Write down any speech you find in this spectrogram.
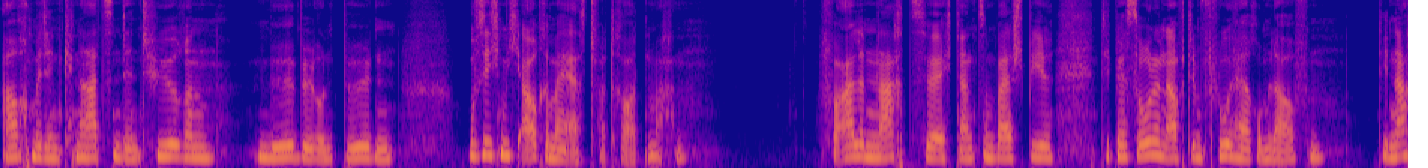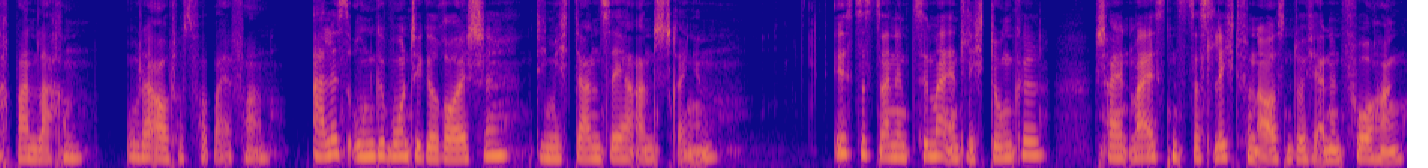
Auch mit den knarzenden Türen, Möbel und Böden muss ich mich auch immer erst vertraut machen. Vor allem nachts höre ich dann zum Beispiel die Personen auf dem Flur herumlaufen, die Nachbarn lachen oder Autos vorbeifahren. Alles ungewohnte Geräusche, die mich dann sehr anstrengen. Ist es dann im Zimmer endlich dunkel, scheint meistens das Licht von außen durch einen Vorhang,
